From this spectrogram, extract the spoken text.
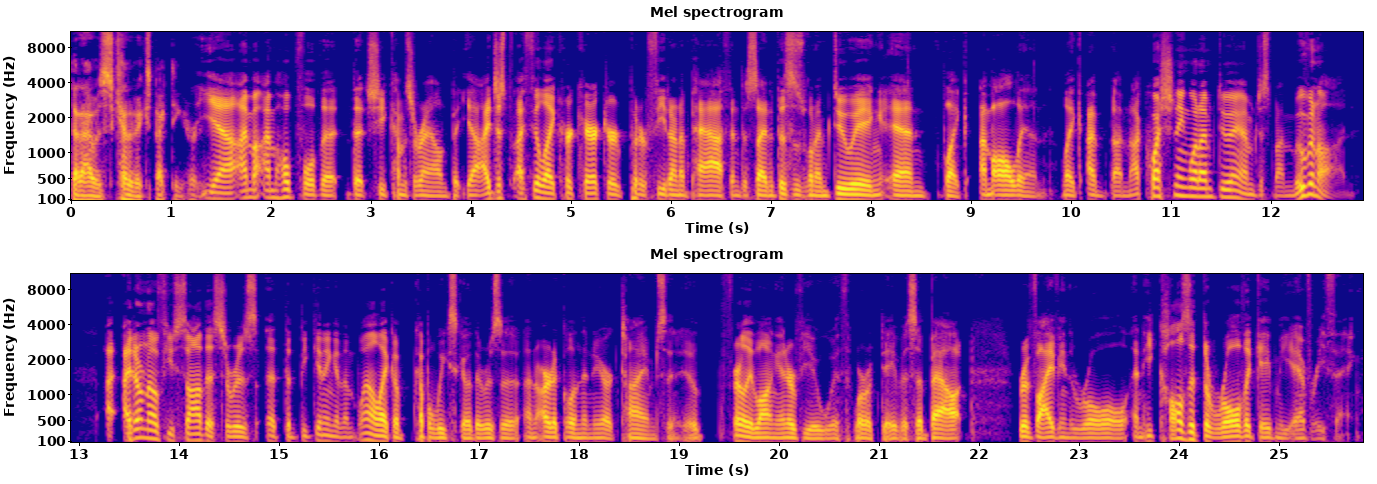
that I was kind of expecting her. Yeah, I'm I'm hopeful that that she comes around, but yeah, I just I feel like her character put her feet on a path and decided this is what I'm doing, and like I'm all in. Like I'm I'm not questioning what I'm doing. I'm just I'm moving on. I, I don't know if you saw this. There was at the beginning of the well, like a couple weeks ago, there was a, an article in the New York Times, a fairly long interview with Warwick Davis about reviving the role, and he calls it the role that gave me everything.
